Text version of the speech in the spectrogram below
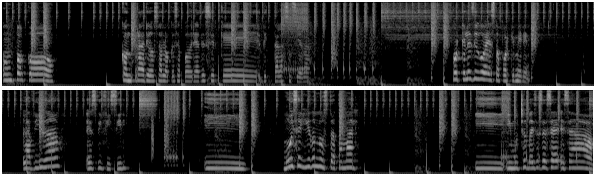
un poco contrarios a lo que se podría decir que dicta la sociedad. ¿Por qué les digo esto? Porque miren, la vida es difícil y muy seguido nos trata mal. Y, muchas veces ese, esa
